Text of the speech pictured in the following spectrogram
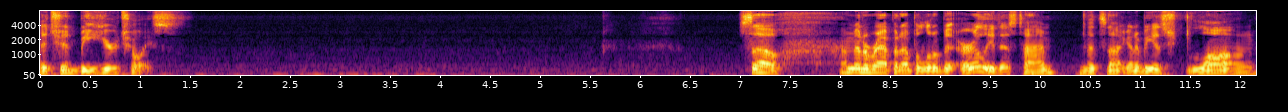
It should be your choice. So, I'm going to wrap it up a little bit early this time. It's not going to be as long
